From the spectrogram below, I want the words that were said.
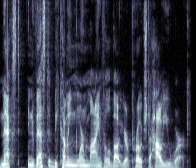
Next, invest in becoming more mindful about your approach to how you work.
